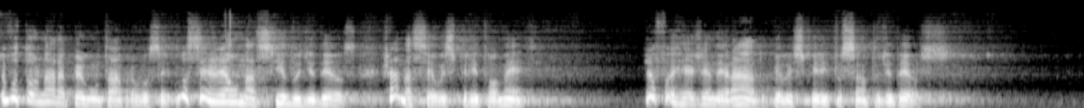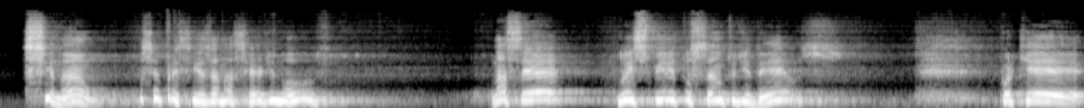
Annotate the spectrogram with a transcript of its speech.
Eu vou tornar a perguntar para você: você já é um nascido de Deus? Já nasceu espiritualmente? Já foi regenerado pelo Espírito Santo de Deus? Se não, você precisa nascer de novo. Nascer do Espírito Santo de Deus. Porque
